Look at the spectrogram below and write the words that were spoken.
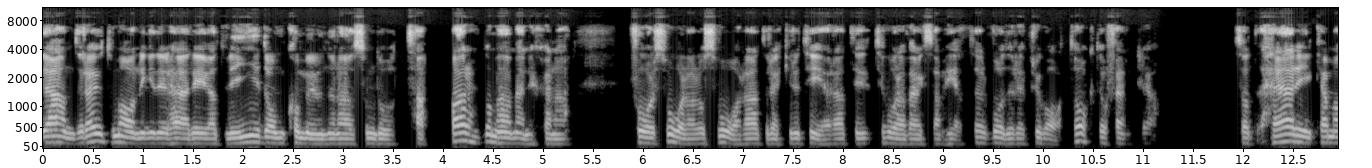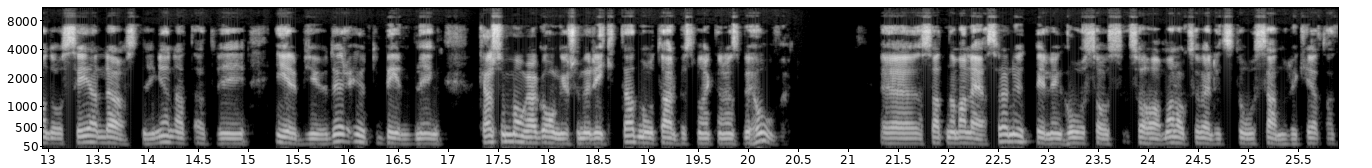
Den andra utmaningen i det här är att vi i de kommunerna som då tappar de här människorna får svårare och svårare att rekrytera till, till våra verksamheter, både det privata och det offentliga. Så att här kan man då se lösningen att, att vi erbjuder utbildning, kanske många gånger som är riktad mot arbetsmarknadens behov. Eh, så att när man läser en utbildning hos oss så har man också väldigt stor sannolikhet att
